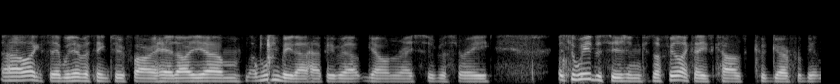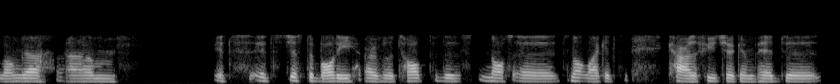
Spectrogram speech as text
like I said, we never think too far ahead. I um I wouldn't be that happy about going race Super Three. It's a weird decision because I feel like these cars could go for a bit longer. Um, it's it's just a body over the top. There's not a, it's not like it's car of the future compared to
